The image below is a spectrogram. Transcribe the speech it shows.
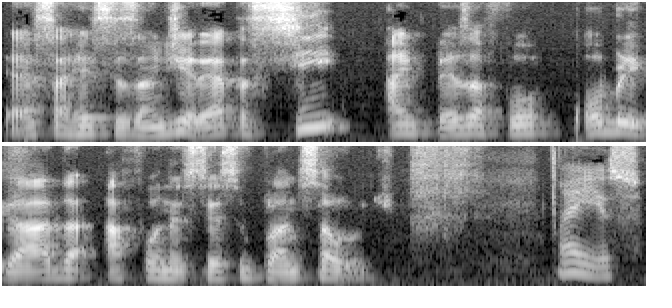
essa rescisão indireta se a empresa for obrigada a fornecer esse plano de saúde. É isso.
